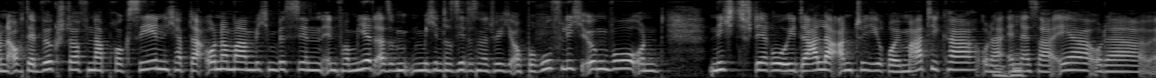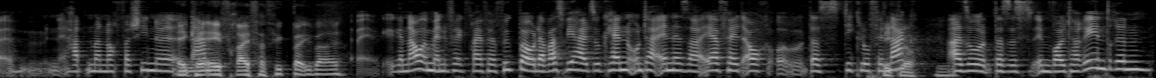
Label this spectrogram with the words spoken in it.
Und auch der Wirkstoff Naproxen, ich habe da auch nochmal mich ein bisschen informiert. Also mich interessiert es natürlich auch beruflich irgendwo und nicht steroidale Antirheumatika oder NSAR oder äh, hat man noch verschiedene AKA Namen. frei verfügbar überall. Genau, im Endeffekt frei verfügbar. Oder was wir halt so kennen, unter NSAR fällt auch äh, das Diclofenac. Diclo, Also das ist im Voltaren drin,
